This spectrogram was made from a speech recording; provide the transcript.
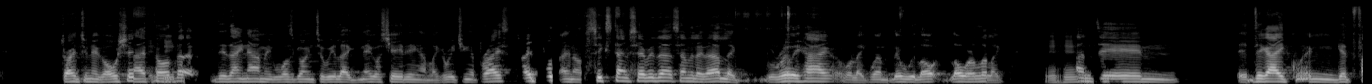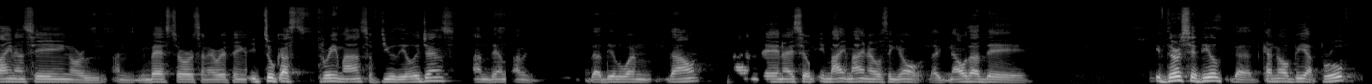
trying to negotiate. I thought mm-hmm. that the dynamic was going to be like negotiating and like reaching a price. I put, I know, six times EBITDA, something like that, like really high, or like when they will low, lower, like, mm-hmm. and then the guy couldn't get financing or and investors and everything. It took us three months of due diligence, and then I mean, that deal went down. And then I said, in my mind, I was thinking, oh, like now that the if there's a deal that cannot be approved,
